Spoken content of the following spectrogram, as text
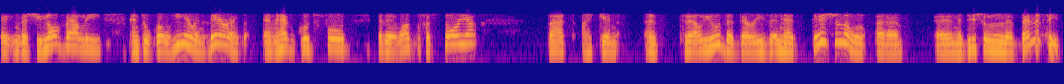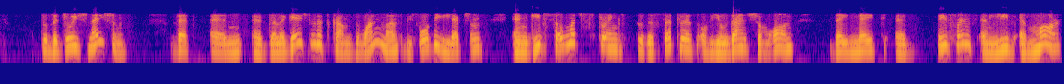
in the Shiloh Valley, and to go here and there and, and have good food at the Waldorf Astoria. But I can uh, tell you that there is an additional uh, an additional benefit to the Jewish nation that an, a delegation that comes one month before the elections and gives so much strength to the settlers of Yehuda and Shomron, they make a difference and leave a mark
